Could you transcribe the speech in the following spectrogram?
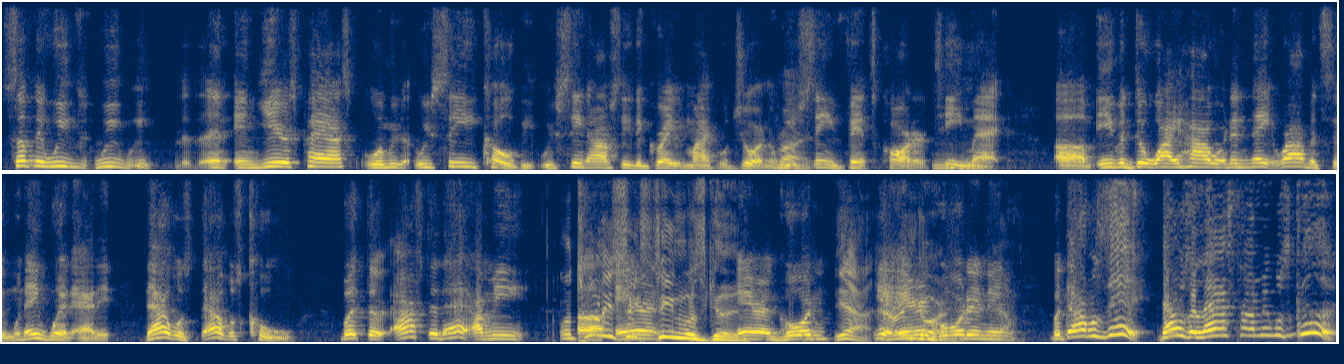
something we've we, we in, in years past when we we've seen Kobe, we've seen obviously the great Michael Jordan, Right. we've seen Vince Carter, T Mhm. Mac, um, even Dwight Howard and Nate Robinson when they went at it. That was that was cool. But the after that, I mean, Well, Uh, 2016 was good. Aaron Gordon, Yeah, yeah, Aaron Aaron, Gordon, Gordon, and yeah. but that was it. That was the last time it was good.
